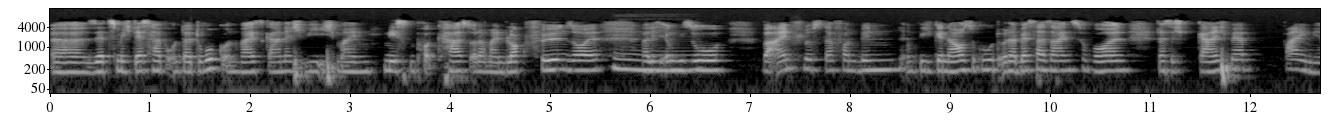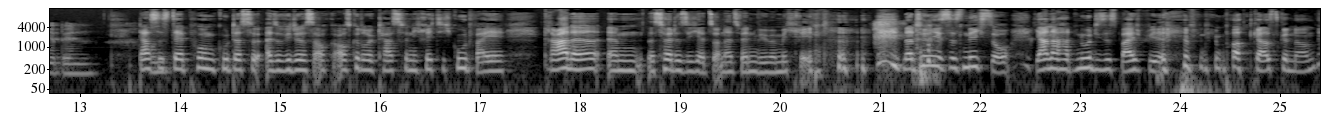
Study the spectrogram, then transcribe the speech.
äh, setze mich deshalb unter Druck und weiß gar nicht, wie ich meinen nächsten Podcast oder meinen Blog füllen soll, mhm. weil ich irgendwie so beeinflusst davon bin, irgendwie genauso gut oder besser sein zu wollen, dass ich gar nicht mehr bei mir bin. Das und ist der Punkt. Gut, dass du, also wie du das auch ausgedrückt hast, finde ich richtig gut, weil gerade, ähm, das hörte sich jetzt so an, als wenn wir über mich reden. Natürlich ist es nicht so. Jana hat nur dieses Beispiel mit dem Podcast genommen.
